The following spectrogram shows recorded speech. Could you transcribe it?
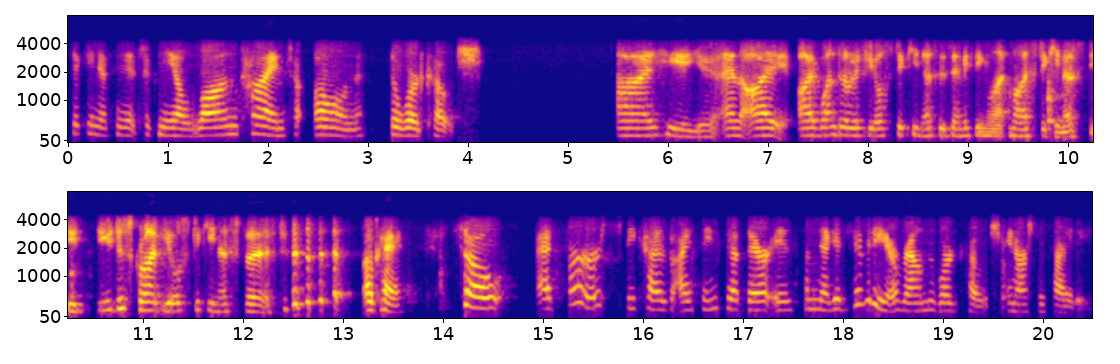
stickiness, and it took me a long time to own the word coach. I hear you, and I I wonder if your stickiness is anything like my stickiness. You you describe your stickiness first. Okay. So at first, because I think that there is some negativity around the word coach in our society.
